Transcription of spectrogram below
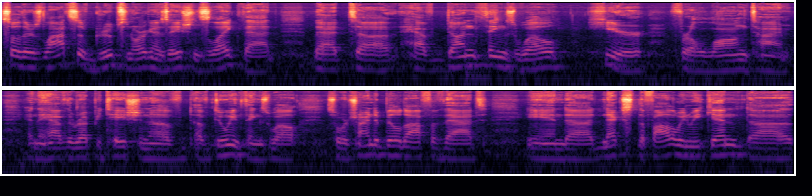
So there's lots of groups and organizations like that that uh, have done things well here for a long time and they have the reputation of, of doing things well so we're trying to build off of that and uh, next the following weekend uh,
